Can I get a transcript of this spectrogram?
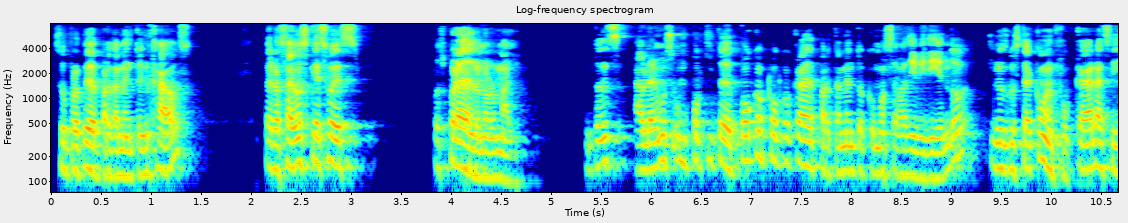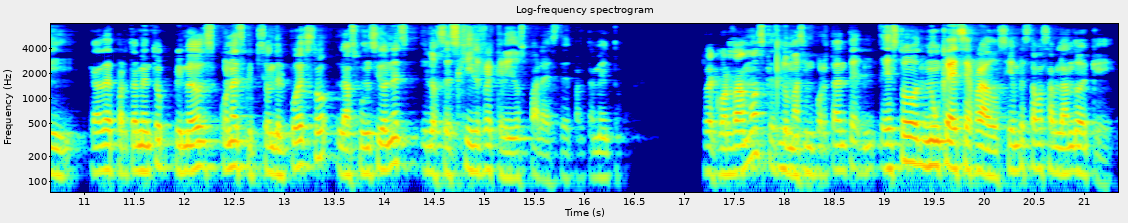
su propio departamento in-house. Pero sabemos que eso es pues fuera de lo normal. Entonces, hablaremos un poquito de poco a poco cada departamento, cómo se va dividiendo. Y nos gustaría como enfocar así cada departamento, primero con una descripción del puesto, las funciones y los skills requeridos para este departamento. Recordamos que es lo más importante. Esto nunca es cerrado. Siempre estamos hablando de que,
